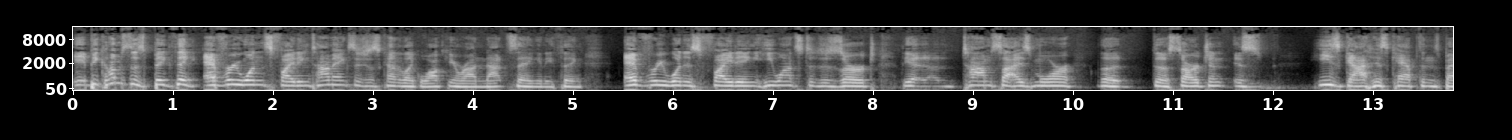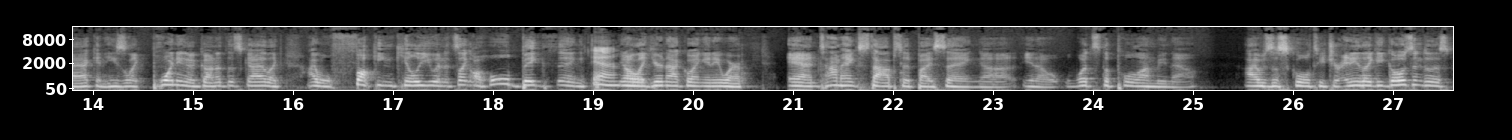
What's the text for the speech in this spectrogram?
it becomes this big thing. Everyone's fighting. Tom Hanks is just kind of like walking around, not saying anything. Everyone is fighting. He wants to desert. The uh, Tom Sizemore, the the sergeant, is he's got his captain's back and he's like pointing a gun at this guy like i will fucking kill you and it's like a whole big thing Yeah. you know like you're not going anywhere and tom hanks stops it by saying uh, you know what's the pull on me now i was a school teacher and he like he goes into this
